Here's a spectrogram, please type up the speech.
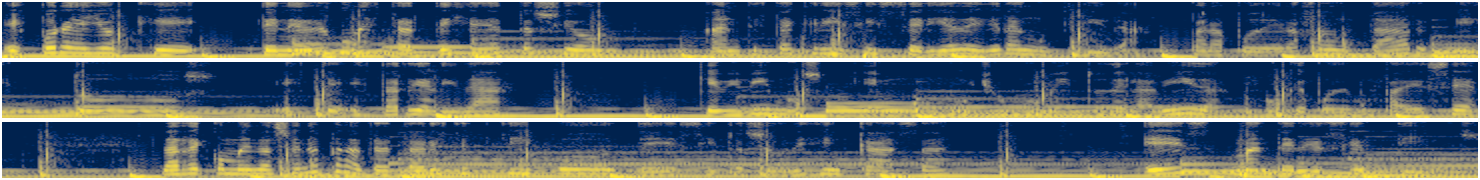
Es por ello que tener alguna estrategia de actuación ante esta crisis sería de gran utilidad para poder afrontar estos, este, esta realidad que vivimos en muchos momentos de la vida o que podemos padecer. Las recomendaciones para tratar este tipo de situaciones en casa es mantenerse activos.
